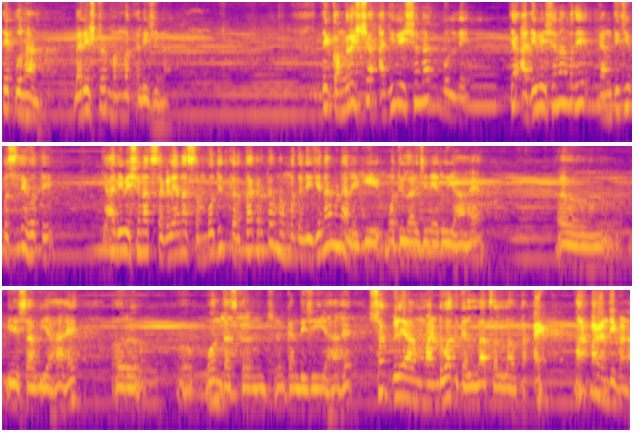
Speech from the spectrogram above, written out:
ते पुन्हा बॅरिस्टर मोहम्मद अलीजीना. ते काँग्रेसच्या अधिवेशनात बोलले त्या अधिवेशनामध्ये गांधीजी बसले होते त्या अधिवेशनात सगळ्यांना संबोधित करता करता मोहम्मद अली जिना म्हणाले की मोतीलाल जी नेहरू यहाँ है ये साहब यहाँ है और मोहनदास करमचंद गांधी जी यहाँ है। सगळ्या मांडवात गल्ला चालला होता. महात्मा गांधी बना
